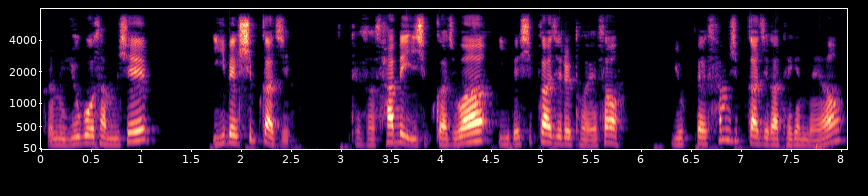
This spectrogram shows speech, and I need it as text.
그러면 6, 5, 30, 210까지 그래서 420까지와 210까지를 더해서 630까지가 되겠네요.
